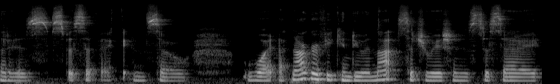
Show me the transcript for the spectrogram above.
that is specific. And so, what ethnography can do in that situation is to say,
